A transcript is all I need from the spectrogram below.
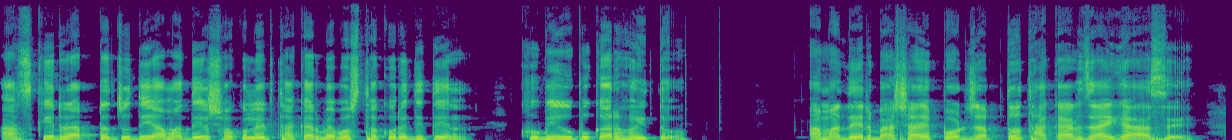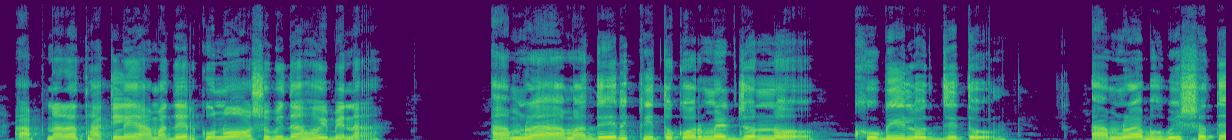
আজকের রাতটা যদি আমাদের সকলের থাকার ব্যবস্থা করে দিতেন, খুবই উপকার হইতো। আমাদের বাসায় পর্যাপ্ত থাকার জায়গা আছে। আপনারা থাকলে আমাদের কোনো অসুবিধা হইবে না। আমরা আমাদের কৃতকর্মের জন্য খুবই লজ্জিত। আমরা ভবিষ্যতে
